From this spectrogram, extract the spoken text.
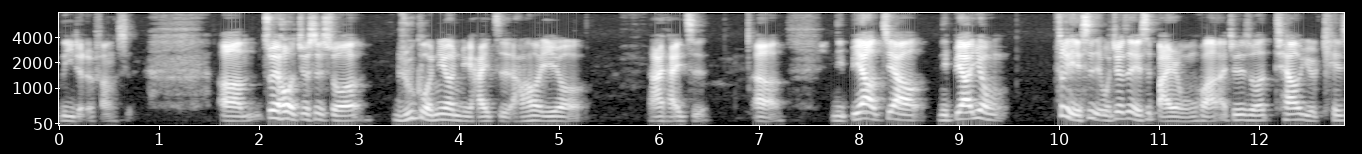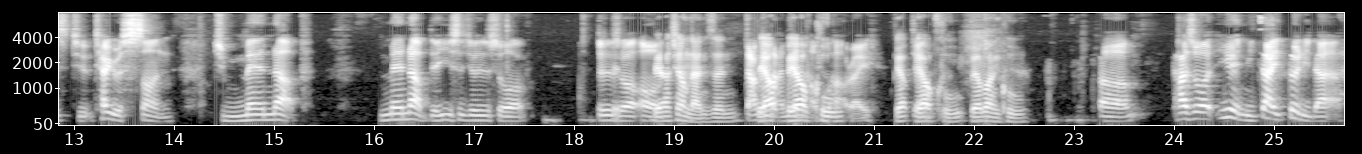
leader 的方式。嗯，最后就是说，如果你有女孩子，然后也有男孩子，呃，你不要叫，你不要用，这个也是，我觉得这也是白人文化，就是说，tell your kids to tell your son to man up。man up 的意思就是说，就是说，哦，不要像男生，当男不要好不要哭，right？不要不要哭，不要乱哭。呃，他说，因为你在对你的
